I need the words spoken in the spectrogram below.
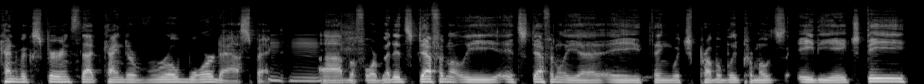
kind of experienced that kind of reward aspect Mhm. uh, before, but it's definitely it's definitely a, a thing which probably promotes ADHD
